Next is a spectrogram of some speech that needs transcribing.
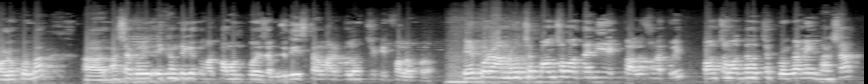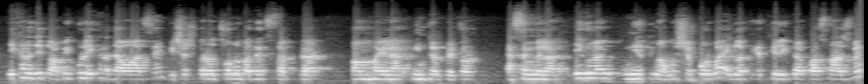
ফলো করবা। আশা করি এখান থেকে তোমার কমন পড়ে যাবে। যদি স্টার মার্কগুলো হচ্ছে কি ফলো করো। এরপরে আমরা হচ্ছে পঞ্চম অধ্যায় নিয়ে একটু আলোচনা করি। পঞ্চম অধ্যায় হচ্ছে প্রোগ্রামিং ভাষা। এখানে যে টপিকগুলো এখানে দেওয়া আছে, বিশেষ করে হচ্ছে অনুবাদক সফটওয়্যার কম্পাইলার ইন্টারপ্রেটর অ্যাসেম্বলার এগুলো নিয়ে তুমি অবশ্যই পড়বা। এগুলো থেকে থিওরিক্যাল প্রশ্ন আসবে।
